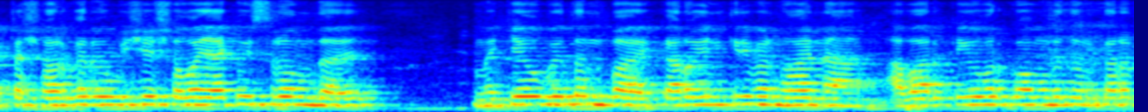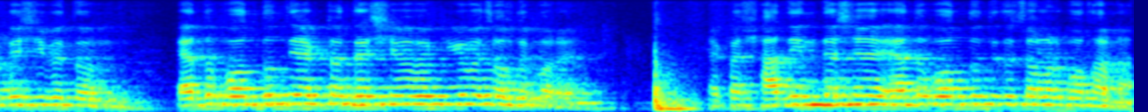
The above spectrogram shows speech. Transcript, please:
একটা সরকারি অফিসে সবাই একই শ্রম দেয় মানে কেউ বেতন পায়, কারও ইনক্রিমেন্ট হয় না, আবার কেউ আবার কম বেতন, কারও বেশি বেতন। এত পদ্ধতি একটা দেশ সেভাবে কীভাবে চলতে পারে? একটা স্বাধীন দেশে এত পদ্ধতি তো চলার কথা না।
